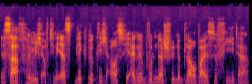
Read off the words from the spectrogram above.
es sah für mich auf den ersten Blick wirklich aus wie eine wunderschöne blau-weiße Feder.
